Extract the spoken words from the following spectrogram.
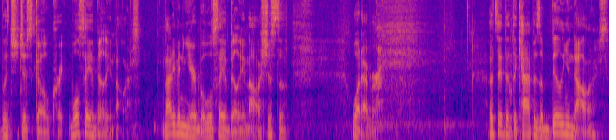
Let's just go crazy. We'll say a billion dollars. Not even a year, but we'll say a billion dollars, just to whatever. Let's say that the cap is a billion dollars.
